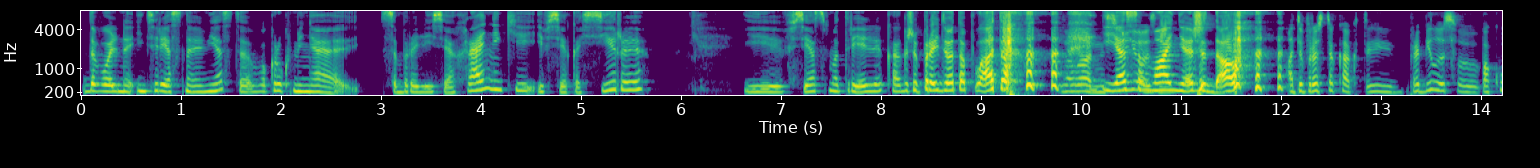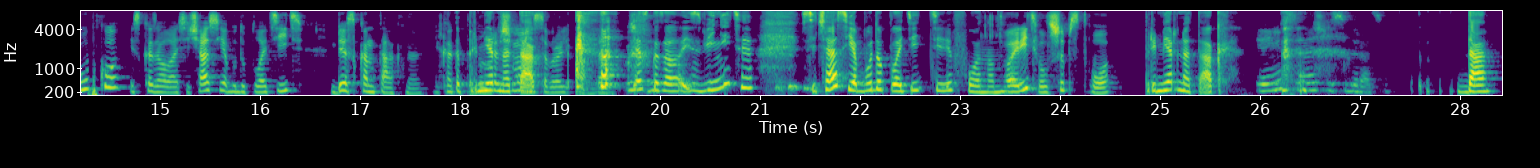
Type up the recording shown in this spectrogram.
довольно интересное место. Вокруг меня собрались и охранники, и все кассиры, и все смотрели, как же пройдет оплата. Да ладно, и я сама не ожидала. А ты просто как? Ты пробила свою покупку и сказала, а сейчас я буду платить бесконтактно. Или как это примерно было? так. Собрали? Я сказала, извините, сейчас я буду платить телефоном. Творить волшебство. Примерно так. И они все начали собираться. Да,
